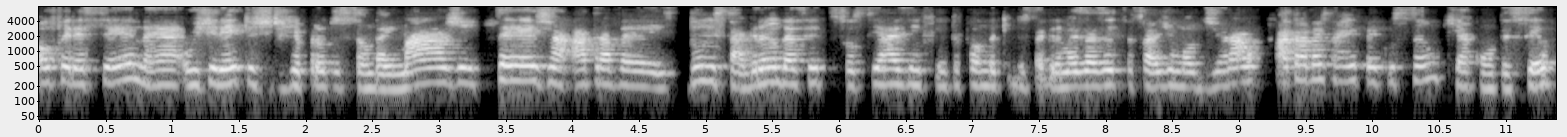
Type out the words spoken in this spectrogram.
oferecer né, os direitos de reprodução da imagem, seja através do Instagram, das redes sociais, enfim, estou falando aqui do Instagram, mas das redes sociais de um modo geral, através da repercussão que aconteceu.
